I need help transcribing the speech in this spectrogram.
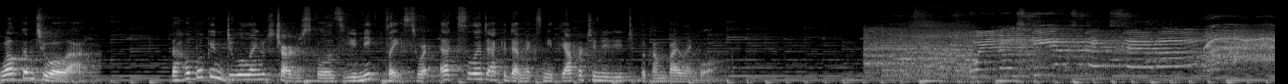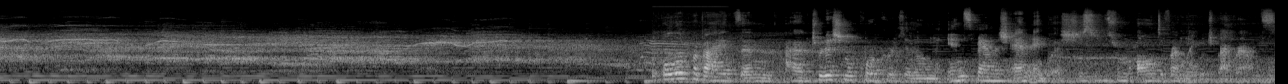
Welcome to HoLa. The Hoboken Dual Language Charter School is a unique place where excellent academics meet the opportunity to become bilingual. HoLa provides an, a traditional core curriculum in Spanish and English to students from all different language backgrounds,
